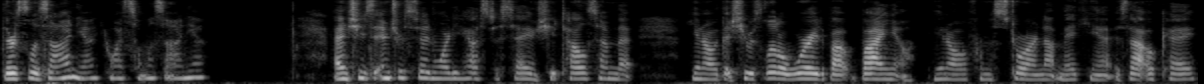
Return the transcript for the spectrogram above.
There's lasagna. You want some lasagna? And she's interested in what he has to say. And she tells him that, you know, that she was a little worried about buying it, you know, from a store and not making it. Is that okay?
